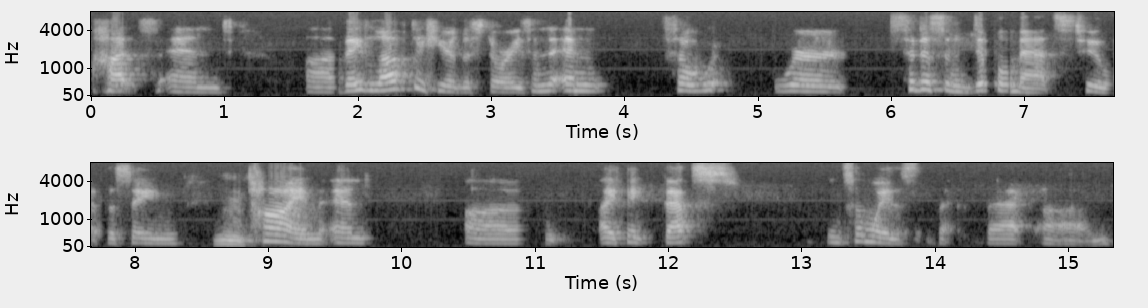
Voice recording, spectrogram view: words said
huts, and uh, they love to hear the stories. And and so we're, we're citizen diplomats too at the same Mm. time, and uh, I think that's in some ways that that um,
